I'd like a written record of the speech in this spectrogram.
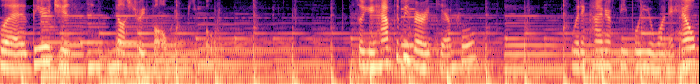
but they're just not straightforward people. So you have to be very careful with the kind of people you want to help,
